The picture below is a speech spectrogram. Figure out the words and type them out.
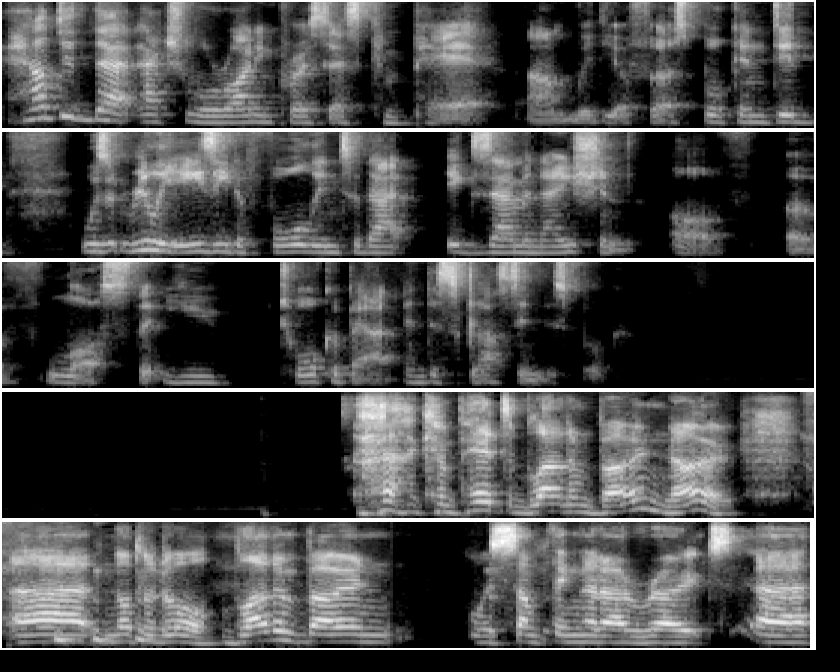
how did that actual writing process compare um, with your first book? And did was it really easy to fall into that examination of of loss that you talk about and discuss in this book? Compared to blood and bone? No. Uh, not at all. Blood and bone was something that i wrote uh,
